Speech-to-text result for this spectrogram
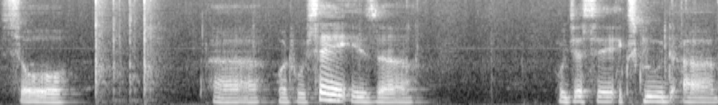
so uh, what we'll say is uh, we'll just say exclude uh,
